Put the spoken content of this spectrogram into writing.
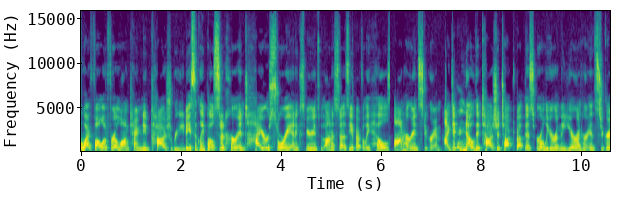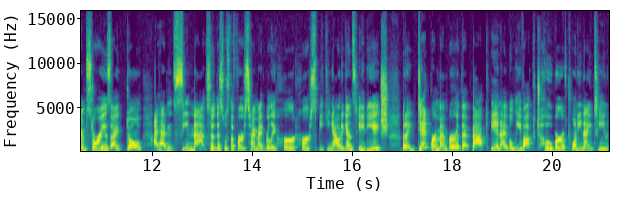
who I followed for a long time named Taj Reed basically posted her entire story and experience with Anastasia Beverly Hills on her Instagram. I didn't know that Taj had talked about this earlier in the year on her Instagram stories. I don't, I hadn't seen that. So this was the first time I'd really heard her speaking out against ABH. But I did remember that back in, I believe, October of 2019,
